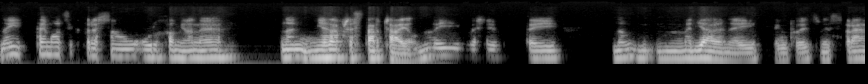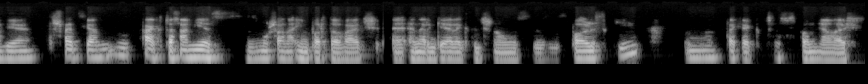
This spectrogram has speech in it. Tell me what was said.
No i te mocy, które są uruchomione, no nie zawsze starczają. No i właśnie w tej no, medialnej, jakby powiedzmy, sprawie Szwecja, tak, czasami jest zmuszona importować e, energię elektryczną z, z Polski. No, tak jak wspomniałaś,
